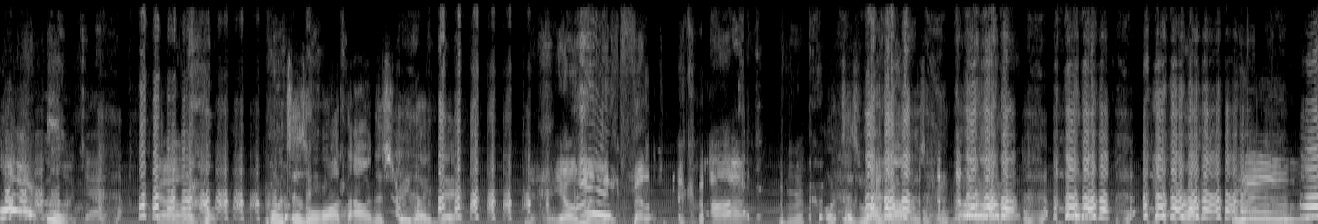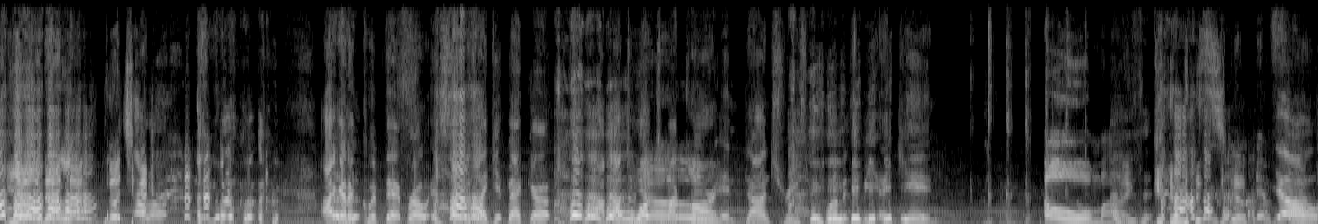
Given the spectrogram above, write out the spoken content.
I'm gone. Yo, Who just walked out in the street like that? yo, Malik fell in the car. Bro. Who just walked out in the street like hold on, hold on, Yo, yo, that laugh. No chat. Hold on. I gotta clip that, bro. As soon as I get back up, I'm about to walk to my car and Don Treese plummets me again. Oh my goodness. Yo. Them Yo.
